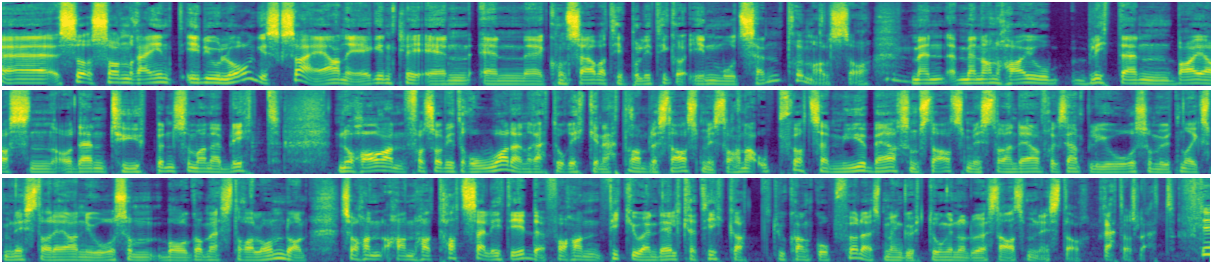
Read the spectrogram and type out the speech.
Uh, så, sånn rent ideologisk så er han egentlig en, en konservativ politiker politiker inn mot sentrum, altså. Mm. Men, men, han har jo blitt den bajasen og den typen som han er blitt. Nå har han for så vidt roa den retorikken etter han ble statsminister. Han har oppført seg mye bedre som statsminister enn det han f.eks. gjorde som utenriksminister og det han gjorde som borgermester av London. Så han, han, har tatt seg litt i det, for han fikk jo en del kritikk at du kan ikke oppføre deg som en guttunge når du er statsminister, rett og slett. Du,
